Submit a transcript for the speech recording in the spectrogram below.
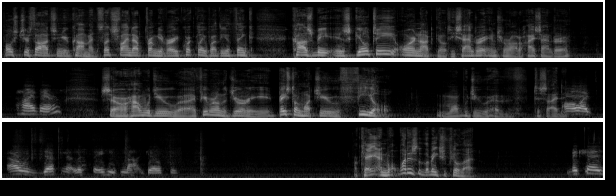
post your thoughts and your comments. Let's find out from you very quickly whether you think Cosby is guilty or not guilty. Sandra in Toronto. Hi, Sandra. Hi there. So, how would you, uh, if you were on the jury, based on what you feel, what would you have decided? Oh, I, I would definitely say he's not guilty Okay, and what, what is it that makes you feel that? because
